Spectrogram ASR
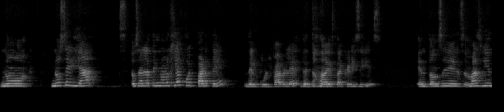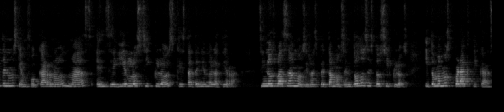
no, no sería, o sea, la tecnología fue parte del culpable de toda esta crisis. Entonces, más bien tenemos que enfocarnos más en seguir los ciclos que está teniendo la Tierra. Si nos basamos y respetamos en todos estos ciclos y tomamos prácticas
